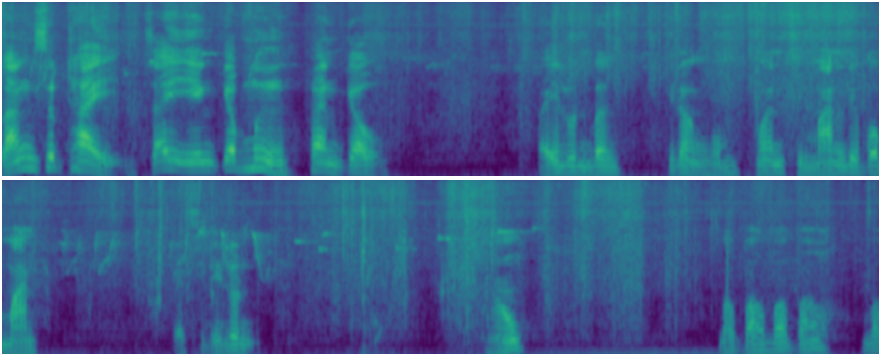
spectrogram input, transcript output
หลังสุดท้ายใจเองกับมือพันเก่า ไปรุ่นเบิ้งพี่น้องผมมันสิมันหรือประมาณแต่สิได้รุ่นเอาเบาเบาเบาเบาเบา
